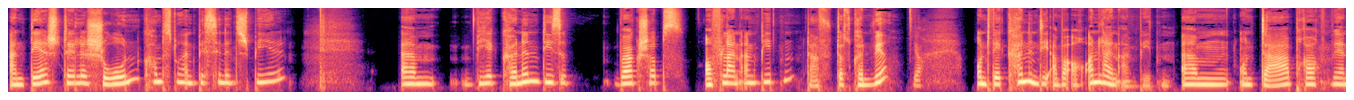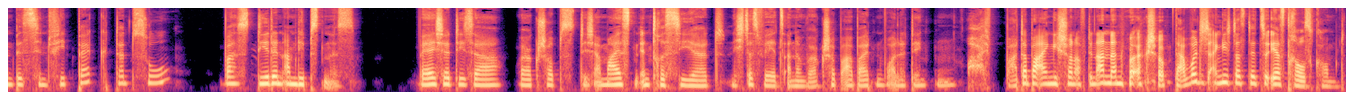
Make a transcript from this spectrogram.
an der Stelle schon kommst du ein bisschen ins Spiel. Ähm, wir können diese Workshops offline anbieten. Das, das können wir. Ja. Und wir können die aber auch online anbieten. Ähm, und da brauchen wir ein bisschen Feedback dazu, was dir denn am liebsten ist welcher dieser Workshops dich am meisten interessiert. Nicht, dass wir jetzt an einem Workshop arbeiten, wo alle denken, oh, ich warte aber eigentlich schon auf den anderen Workshop. Da wollte ich eigentlich, dass der zuerst rauskommt.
